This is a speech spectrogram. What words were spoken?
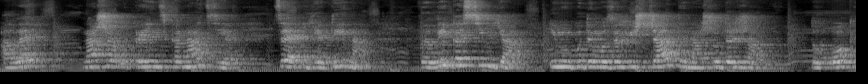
але наша українська нація це єдина велика сім'я, і ми будемо захищати нашу державу, допоки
